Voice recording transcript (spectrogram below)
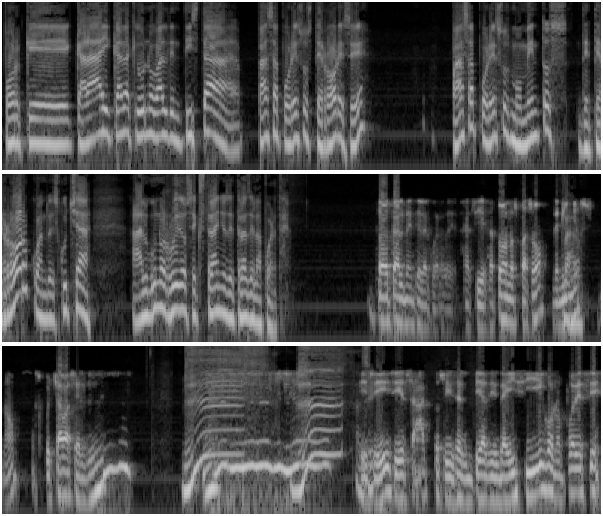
porque caray, cada que uno va al dentista pasa por esos terrores, ¿eh? Pasa por esos momentos de terror cuando escucha algunos ruidos extraños detrás de la puerta. Totalmente de acuerdo. Así es, a todos nos pasó de Claro. niños, ¿no? Escuchabas el... Sí, sí, sí, exacto, sí, sentías, de ahí sigo, no puede ser,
